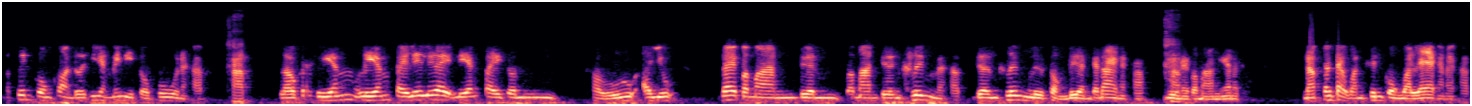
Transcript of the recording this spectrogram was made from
มาขึ้นกรงก่อนโดยที่ยังไม่มีตัวผู้นะครับ ครับ เราก็เลี้ยงเลี้ยงไปเรื่อยๆเลี้ยงไปจนเขาอายุได้ประมาณเดือนประมาณเดือนครึ่งนะครับ เดือนครึ่งหรือสองเดือนก็ได้นะครับ อยู่ในประมาณเนี้ยนะครับ นับตั้งแต่วันขึ้นกรงวันแรกอะนะครับ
